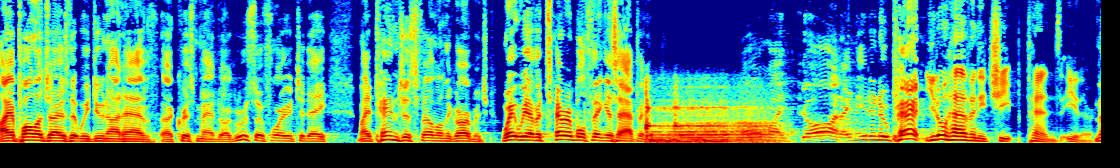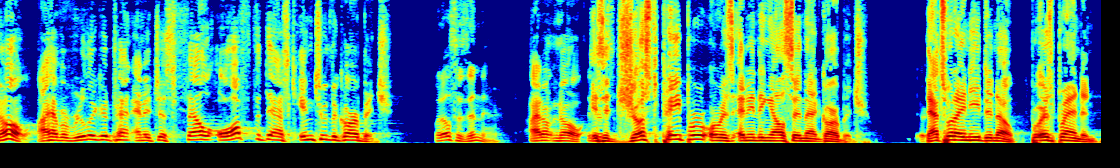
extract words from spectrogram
I apologize that we do not have uh, Chris Mad Dog Russo for you today. My pen just fell in the garbage. Wait, we have a terrible thing has happened. Oh my God, I need a new pen. You don't have any cheap pens either. no, I have a really good pen, and it just fell off the desk into the garbage. What else is in there? I don't know. Is it just paper or is anything else in that garbage? That's what I need to know. Where's Brandon?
